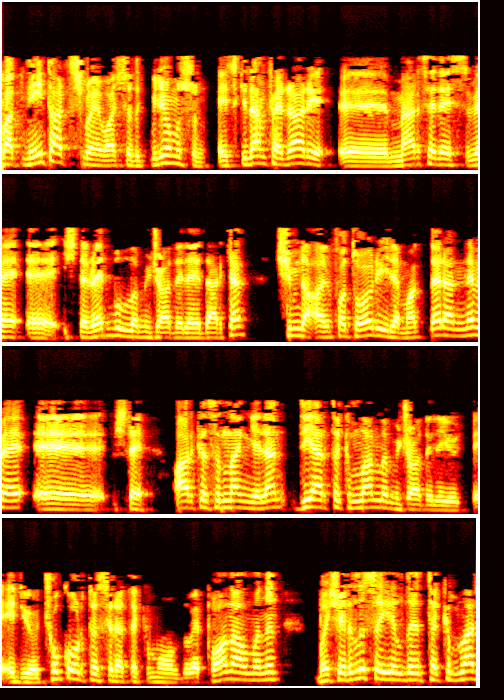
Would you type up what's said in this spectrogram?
Bak neyi tartışmaya başladık biliyor musun? Eskiden Ferrari, e, Mercedes ve e, işte Red Bull'la mücadele ederken şimdi Alfa Tauri ile McLaren'le ve e, işte arkasından gelen diğer takımlarla mücadele ediyor. Çok orta sıra takımı oldu ve puan almanın başarılı sayıldığı takımlar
